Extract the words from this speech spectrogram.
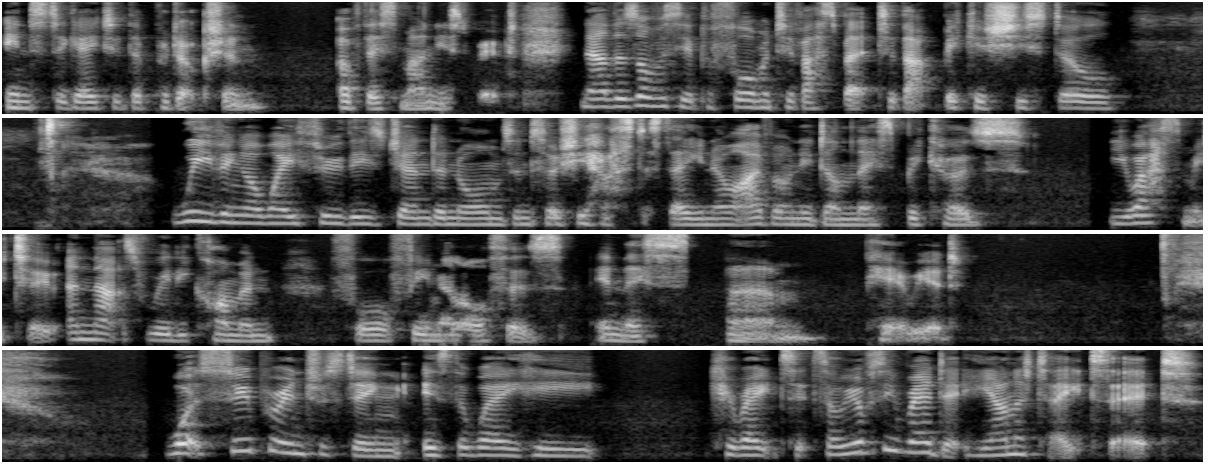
instigated the production of this manuscript. Now, there's obviously a performative aspect to that because she's still weaving her way through these gender norms. And so she has to say, you know, I've only done this because you asked me to. And that's really common for female authors in this um, period. What's super interesting is the way he curates it. So he obviously read it, he annotates it,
